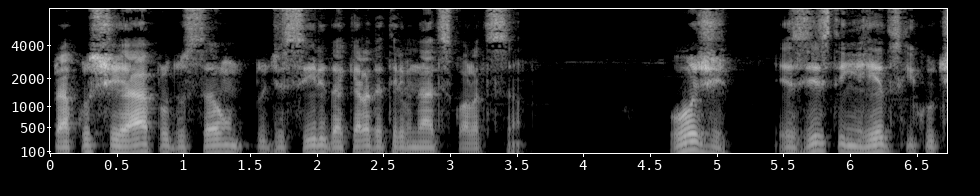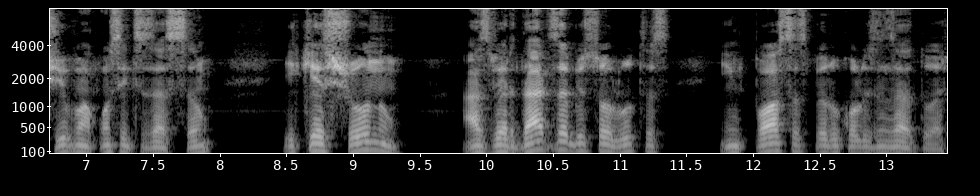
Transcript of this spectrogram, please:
para custear a produção do desfile daquela determinada escola de samba. Hoje, existem enredos que cultivam a conscientização e questionam as verdades absolutas impostas pelo colonizador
